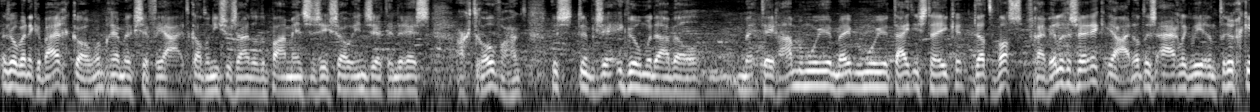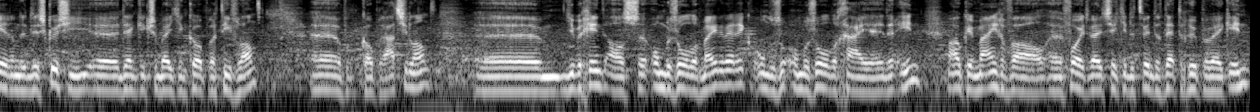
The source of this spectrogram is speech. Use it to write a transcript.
En zo ben ik erbij gekomen. Op een gegeven moment heb ik gezegd van ja, het kan toch niet zo zijn dat een paar mensen zich zo inzetten en de rest achterover hangt. Dus toen heb ik gezegd, ik wil me daar wel mee, tegenaan bemoeien, mee bemoeien, tijd in steken. Dat was vrijwilligerswerk. Ja, dat is eigenlijk weer een terugkerende discussie, denk ik, zo'n beetje in coöperatief land. eh, of een coöperatieland. Ehm, je begint als eh, onbezoldigd medewerker. Onbezo- Onbezoldigd ga je erin. Maar ook in mijn geval, eh, voor je het weet, zit je er 20, 30 uur per week in.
